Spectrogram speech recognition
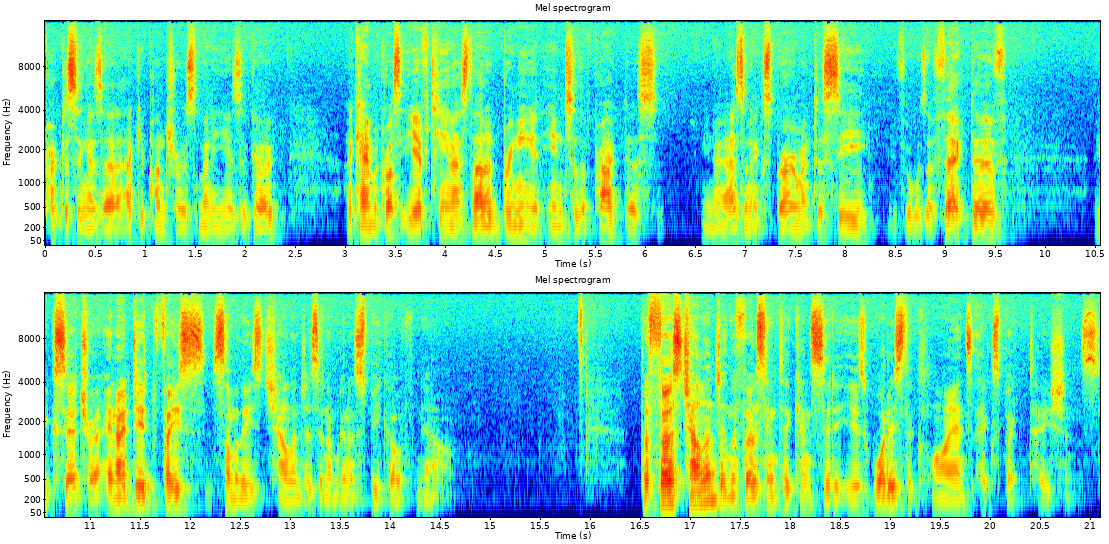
practicing as an acupuncturist many years ago. I came across EFT and I started bringing it into the practice, you know, as an experiment to see if it was effective, etc. And I did face some of these challenges that I'm going to speak of now. The first challenge and the first thing to consider is what is the client's expectations?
